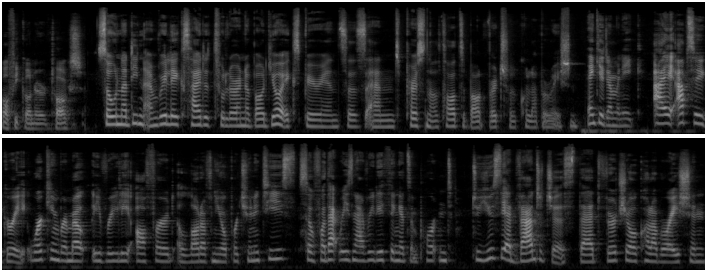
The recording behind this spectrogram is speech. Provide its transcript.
coffee corner talks. So Nadine, I'm really excited to learn about your experiences and personal thoughts about virtual collaboration. Thank you, Dominique. I absolutely agree. Working remotely really offered a lot of new opportunities. So for that reason, I really think it's important to use the advantages that virtual collaboration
